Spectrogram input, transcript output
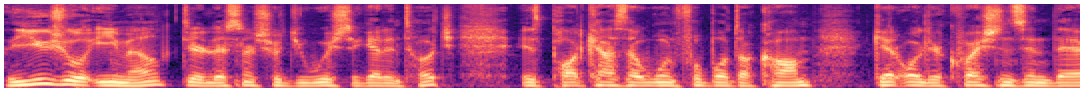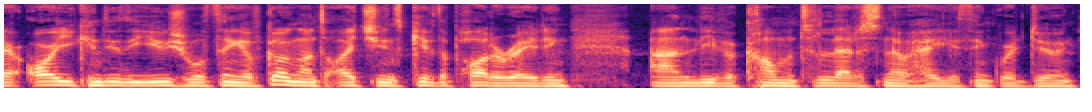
The usual email, dear listener, should you wish to get in touch, is podcast at onefootball.com. Get all your questions in there, or you can do the usual thing of going onto iTunes, give the pod a rating, and leave a comment to let us know how you think we're doing.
